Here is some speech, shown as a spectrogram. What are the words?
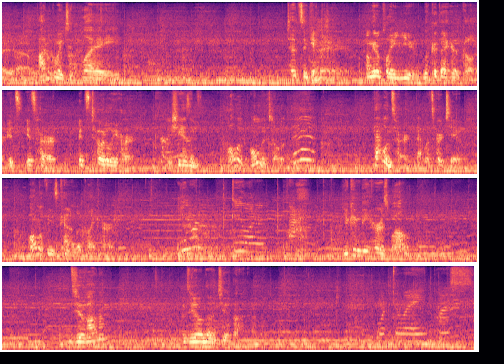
mayhem? I'm going to play Totsuge. I'm gonna play you. Look at that hair color. It's it's her. It's totally her. She has an all of almost all of eh, that one's her. That one's her too. All of these kind of look like her. You want? Do you want to? You can be her as well? Giovanna? Giovanna, Giovanna. what do I press?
